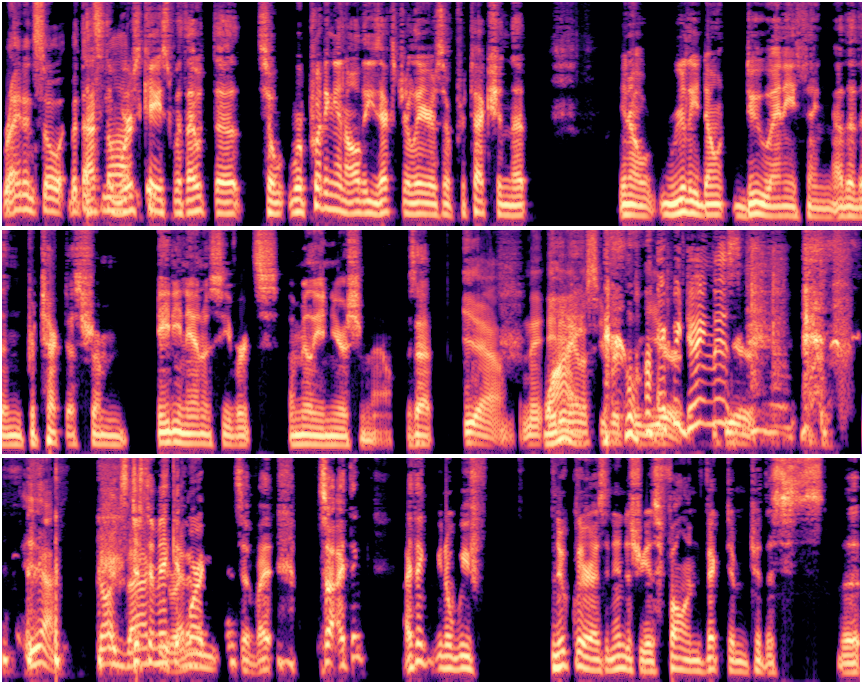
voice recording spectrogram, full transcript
Right. And so, but that's, that's the worst case without the, so we're putting in all these extra layers of protection that, you know, really don't do anything other than protect us from 80 nanosieverts a million years from now. Is that? Yeah. Why? Why are we doing this? yeah. No, exactly. Just to make right? it more I mean, expensive. I, so I think, I think, you know, we've, nuclear as an industry has fallen victim to this, the,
